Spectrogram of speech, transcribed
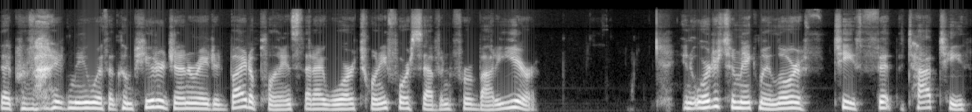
that provided me with a computer generated bite appliance that I wore 24 7 for about a year. In order to make my lower teeth fit the top teeth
